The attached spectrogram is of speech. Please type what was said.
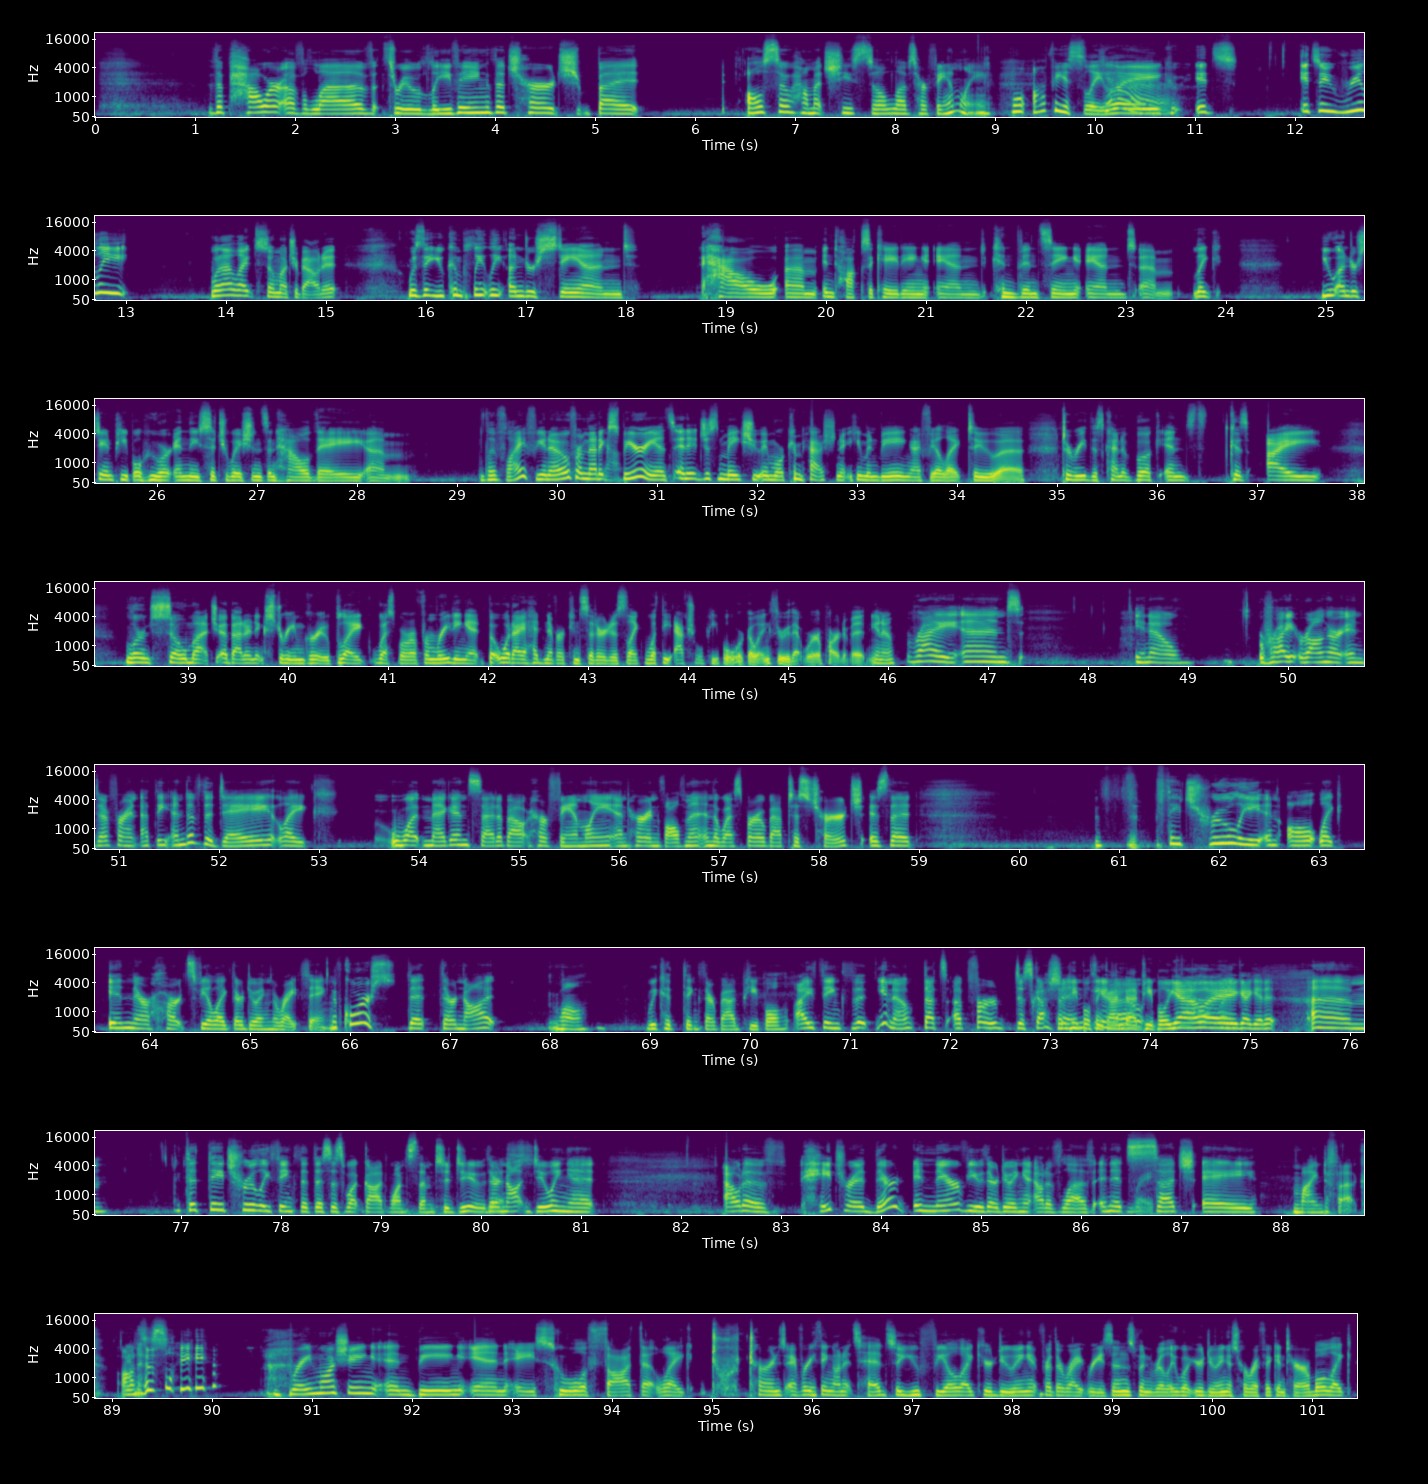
the power of love through leaving the church, but also how much she still loves her family. Well, obviously, Yeah. like it's it's a really what I liked so much about it was that you completely understand how um, intoxicating and convincing and um, like you understand people who are in these situations and how they um, live life, you know, from that experience, and it just makes you a more compassionate human being. I feel like to uh, to read this kind of book, and because I learned so much about an extreme group like Westboro from reading it, but what I had never considered is like what the actual people were going through that were a part of it, you know? Right. And, you know, right, wrong, or indifferent, at the end of the day, like, what Megan said about her family and her involvement in the Westboro Baptist Church is that they truly, in all, like, in their hearts, feel like they're doing the right thing. Of course. that they're not well we could think they're bad people i think that you know that's up for discussion Some people think I'm know? bad people. Yeah, like, I get it. um that they truly think that this is what god wants them to do they're Yes. not doing it out of hatred they're in their view they're doing it out of love and it's Right. such a mind fuck honestly brainwashing and being in a school of thought that like t- turns everything on its head so you feel like you're doing it for the right reasons when really what you're doing is horrific and terrible like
